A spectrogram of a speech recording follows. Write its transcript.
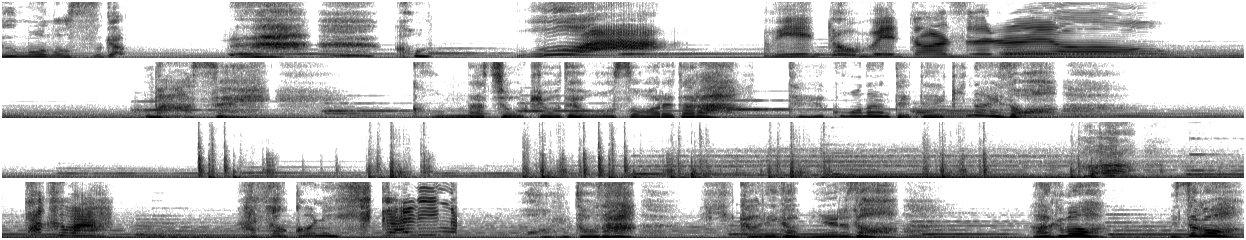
クモの巣が。こうわベトベトするよ。まずい。こんな状況で襲われたら抵抗なんてできないぞ。あたくまあそこに光が。本当だ。光が見えるぞ。アグモ急ごう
